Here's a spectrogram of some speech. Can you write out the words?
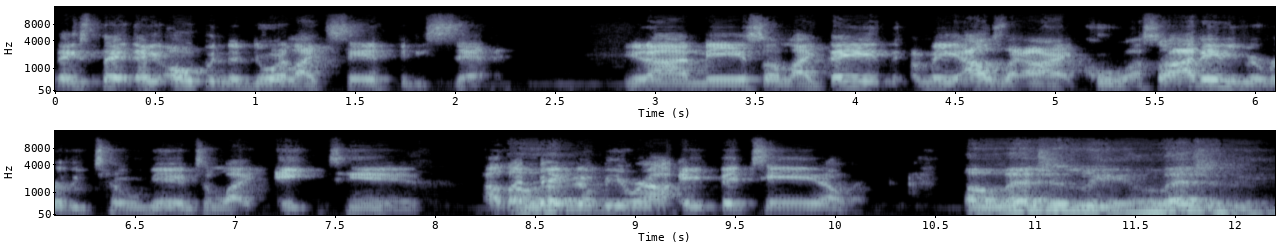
They stay. They open the door like ten fifty seven. You know what I mean? So like they. I mean, I was like, all right, cool. So I didn't even really tune in to like eight ten. I was like, maybe they'll be around eight fifteen. I was like, allegedly, allegedly,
